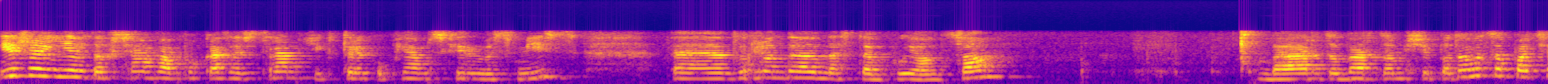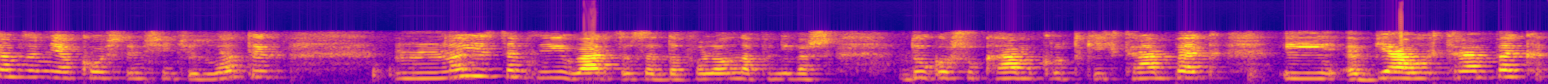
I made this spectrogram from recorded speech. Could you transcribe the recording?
Jeżeli nie, to chciałam Wam pokazać trampki, które kupiłam z firmy Smith. E, wyglądają następująco. Bardzo, bardzo mi się podoba. Zapłaciłam za nie około 70 zł. No i jestem z niej bardzo zadowolona, ponieważ długo szukałam krótkich trampek i białych trampek.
